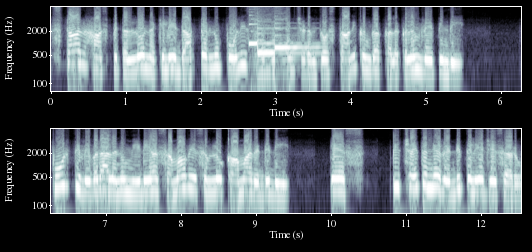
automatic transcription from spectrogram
స్టార్ హాస్పిటల్లో నకిలీ డాక్టర్ను పోలీసులు గుర్తించడంతో స్థానికంగా కలకలం రేపింది. పూర్తి వివరాలను మీడియా సమావేశంలో Kamareddy D. S. P Chaitanya Reddy తెలియజేశారు.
